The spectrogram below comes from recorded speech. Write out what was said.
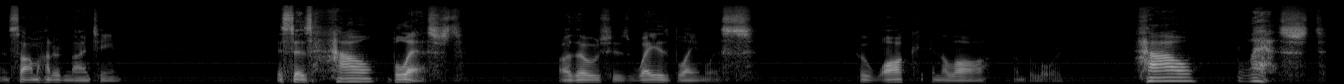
in Psalm 119. It says, How blessed are those whose way is blameless, who walk in the law of the Lord. How blessed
